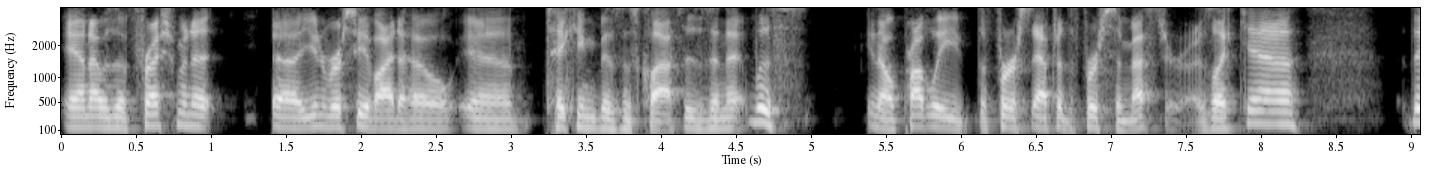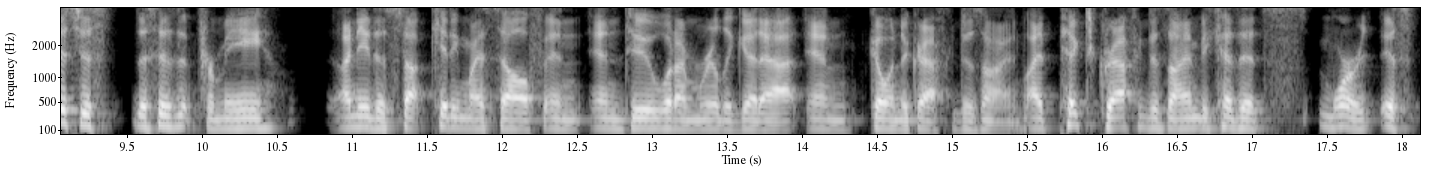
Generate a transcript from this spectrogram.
And I was a freshman at uh, University of Idaho uh, taking business classes, and it was you know probably the first after the first semester. I was like, yeah, this just this isn't for me. I need to stop kidding myself and, and do what I'm really good at and go into graphic design. I picked graphic design because it's more, it's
